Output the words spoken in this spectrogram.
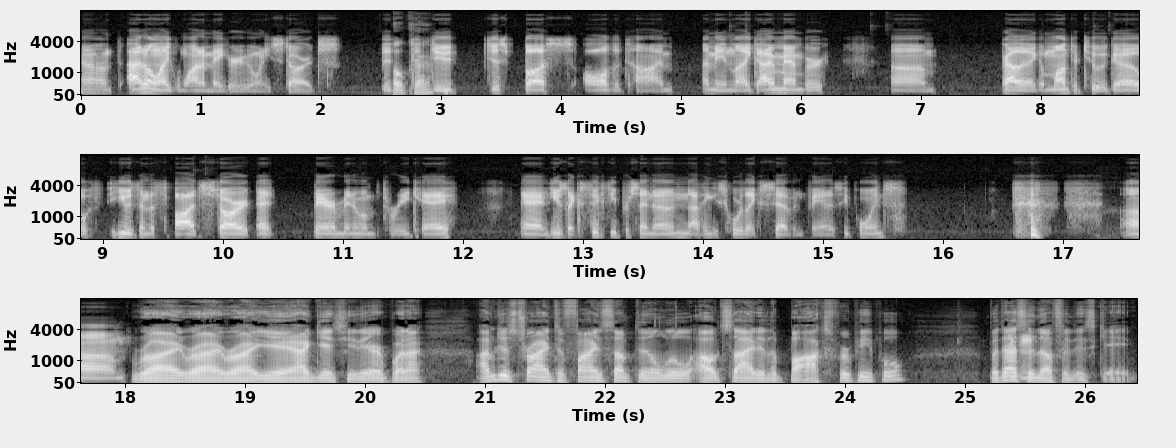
Um, I don't like Wanamaker even when he starts. The, okay. the dude just busts all the time. I mean, like I remember um, probably like a month or two ago, he was in a spot start at bare minimum 3K, and he was like 60% owned. I think he scored like seven fantasy points. um, right, right, right. Yeah, I get you there, but I, I'm just trying to find something a little outside of the box for people. But that's mm-hmm. enough of this game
